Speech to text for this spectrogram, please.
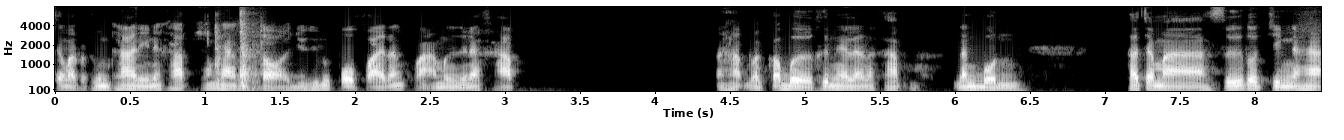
จังหวัดปทุมธานีนะครับช่องทางติดต่ออยู่ที่รูปโปรไฟล์ด้านขวามือนะครับนะครับ แล้วก็เบอร์ขึ้นให้แล้วนะครับ ด้านบน ถ้าจะมาซื้อตัวจริงนะฮะ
